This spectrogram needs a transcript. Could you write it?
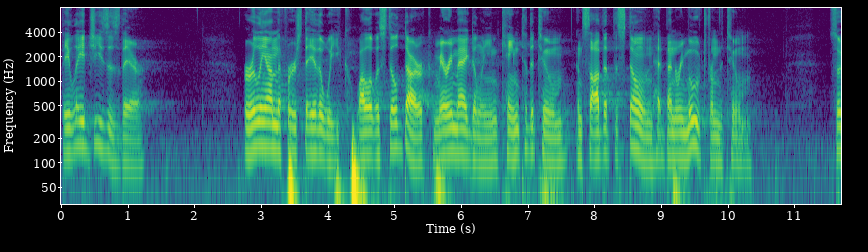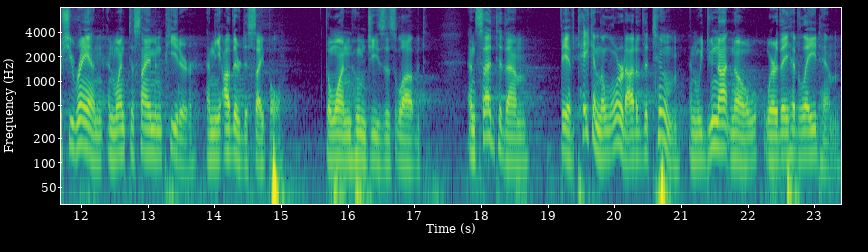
they laid Jesus there. Early on the first day of the week, while it was still dark, Mary Magdalene came to the tomb and saw that the stone had been removed from the tomb. So she ran and went to Simon Peter and the other disciple the one whom Jesus loved, and said to them, They have taken the Lord out of the tomb, and we do not know where they have laid him.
